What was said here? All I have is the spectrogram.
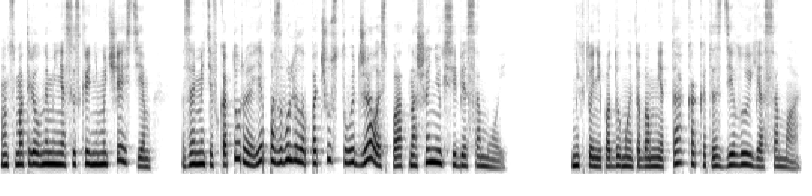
Он смотрел на меня с искренним участием, заметив которое, я позволила почувствовать жалость по отношению к себе самой. Никто не подумает обо мне так, как это сделаю я сама.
